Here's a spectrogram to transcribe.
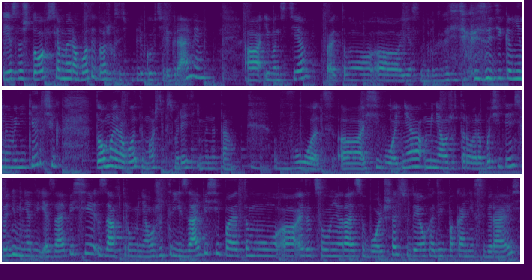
Если что, все мои работы тоже, кстати, публикую в Телеграме и в Инсте, поэтому если вдруг захотите зайти ко мне на маникюрчик, то мои работы можете посмотреть именно там. Вот, а, сегодня у меня уже второй рабочий день, сегодня у меня две записи, завтра у меня уже три записи, поэтому а, этот салон мне нравится больше, отсюда я уходить пока не собираюсь.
